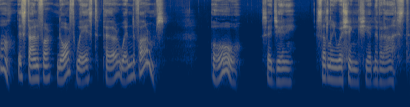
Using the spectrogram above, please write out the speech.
Oh, they stand for North West Power Wind Farms. Oh, said Jenny, suddenly wishing she had never asked.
